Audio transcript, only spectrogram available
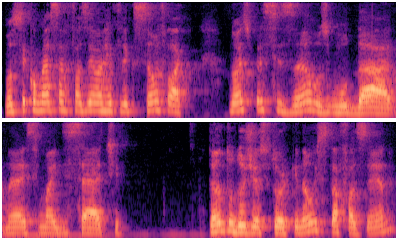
você começa a fazer uma reflexão e falar: nós precisamos mudar né, esse mindset, tanto do gestor que não está fazendo,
